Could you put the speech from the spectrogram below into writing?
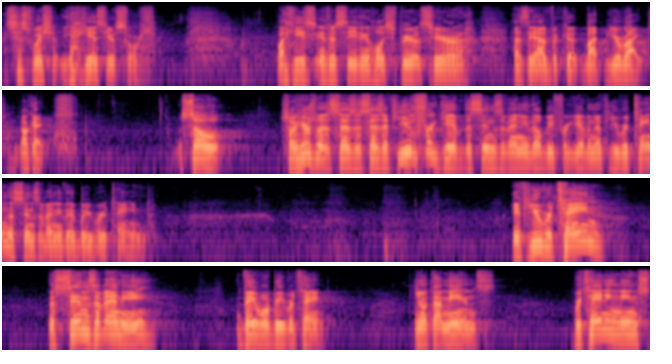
I just wish, yeah, he is here, sorry. Well, he's interceding, the Holy Spirit's here as the advocate, but you're right. Okay. So, so here's what it says it says, if you forgive the sins of any, they'll be forgiven. If you retain the sins of any, they'll be retained. If you retain the sins of any, they will be retained. You know what that means? Retaining means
